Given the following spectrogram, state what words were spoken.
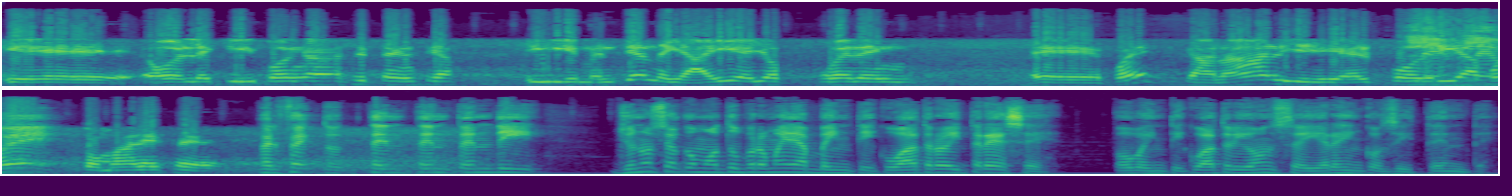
eh, o el equipo en asistencia, y me entiendes, y ahí ellos pueden eh, pues ganar y él podría pues, tomar ese... Perfecto, te, te entendí. Yo no sé cómo tú promedias 24 y 13 o 24 y 11 y eres inconsistente.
